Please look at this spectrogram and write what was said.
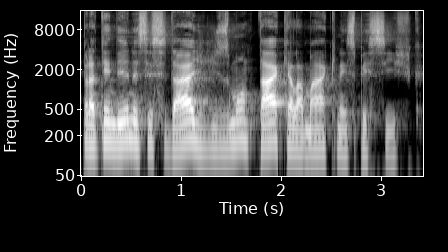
para atender a necessidade de desmontar aquela máquina específica.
